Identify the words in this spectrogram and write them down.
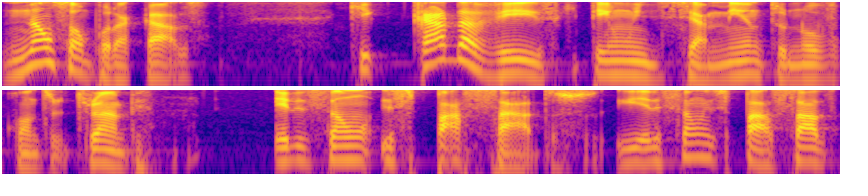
não são por acaso, que cada vez que tem um indiciamento novo contra o Trump, eles são espaçados. E eles são espaçados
